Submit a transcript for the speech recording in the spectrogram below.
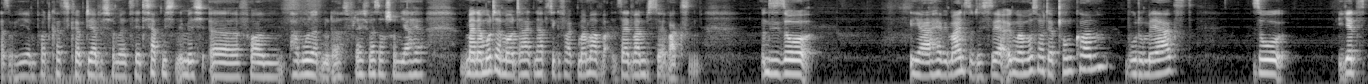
also hier im Podcast, ich glaube, die habe ich schon mal erzählt. Ich habe mich nämlich äh, vor ein paar Monaten oder vielleicht war es auch schon ein Jahr her, mit meiner Mutter mal unterhalten, habe sie gefragt, Mama, seit wann bist du erwachsen? Und sie so, ja, hä, wie meinst du das? Ja, irgendwann muss auch der Punkt kommen, wo du merkst, so, jetzt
